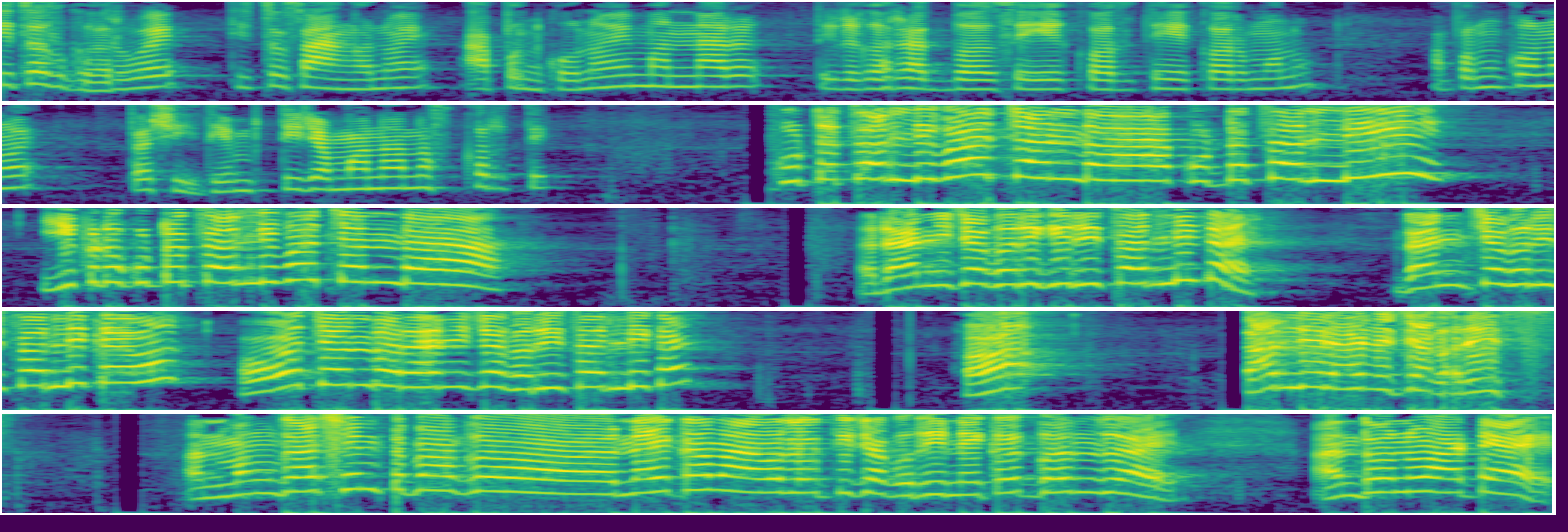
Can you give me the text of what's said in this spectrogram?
तिचंच घर होय तिचं सांगणं होय. आपण कोण होय म्हणणार तिला घरात बस हे कर ते कर म्हणून. आपण कोण होय तशी ते तिच्या मनानच करते. कुठं चालली बा चंदा कुठं चालली? इकडं कुठं चालली बा चंदा राणीच्या घरी गेली चालली काय? राणीच्या घरी चालली काय हो? हो चंदा राणीच्या घरी चालली काय? हा? चालली राणीच्या घरीच. आणि मग जाशील तर मग नाही का मावलं तिच्या घरी नाही का गंज आहे. आणि दोन वाट्या आहे.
